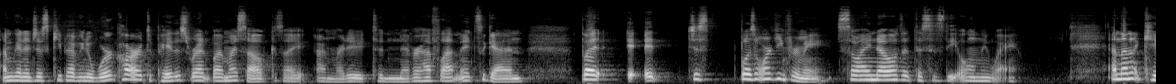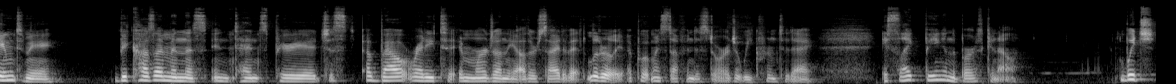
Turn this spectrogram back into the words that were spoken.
I'm going to just keep having to work hard to pay this rent by myself because I'm ready to never have flatmates again. But it, it just wasn't working for me. So I know that this is the only way. And then it came to me because I'm in this intense period, just about ready to emerge on the other side of it. Literally, I put my stuff into storage a week from today. It's like being in the birth canal, which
